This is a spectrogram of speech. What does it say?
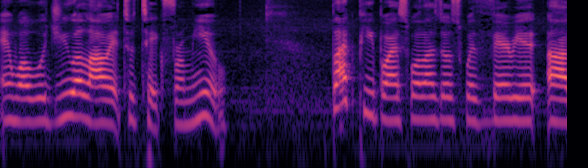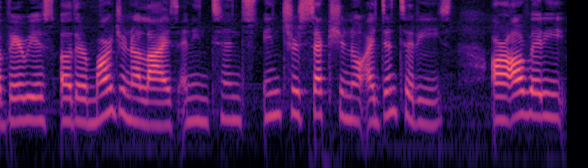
and what would you allow it to take from you? Black people, as well as those with various, uh, various other marginalized and intense intersectional identities, are already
